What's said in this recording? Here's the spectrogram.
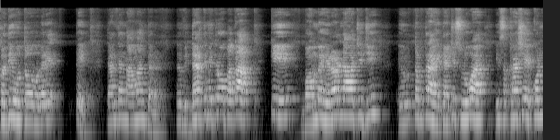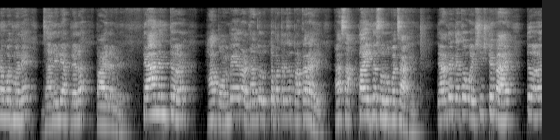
कधी होतं वगैरे ते त्यानंतर नामांतरण. तर विद्यार्थी मित्र बघा की बॉम्बे हेरॉल्ड नावाची जी वृत्तपत्र आहे त्याची सुरुवात ही सतराशे एकोणनव्वदमध्ये झालेली आपल्याला पाहायला मिळेल. त्यानंतर हा बॉम्बे हेरॉल्ड हा जो वृत्तपत्राचा प्रकार आहे हा साप्ताहिक स्वरूपाचा आहे. त्यानंतर त्याचं वैशिष्ट्य काय? तर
